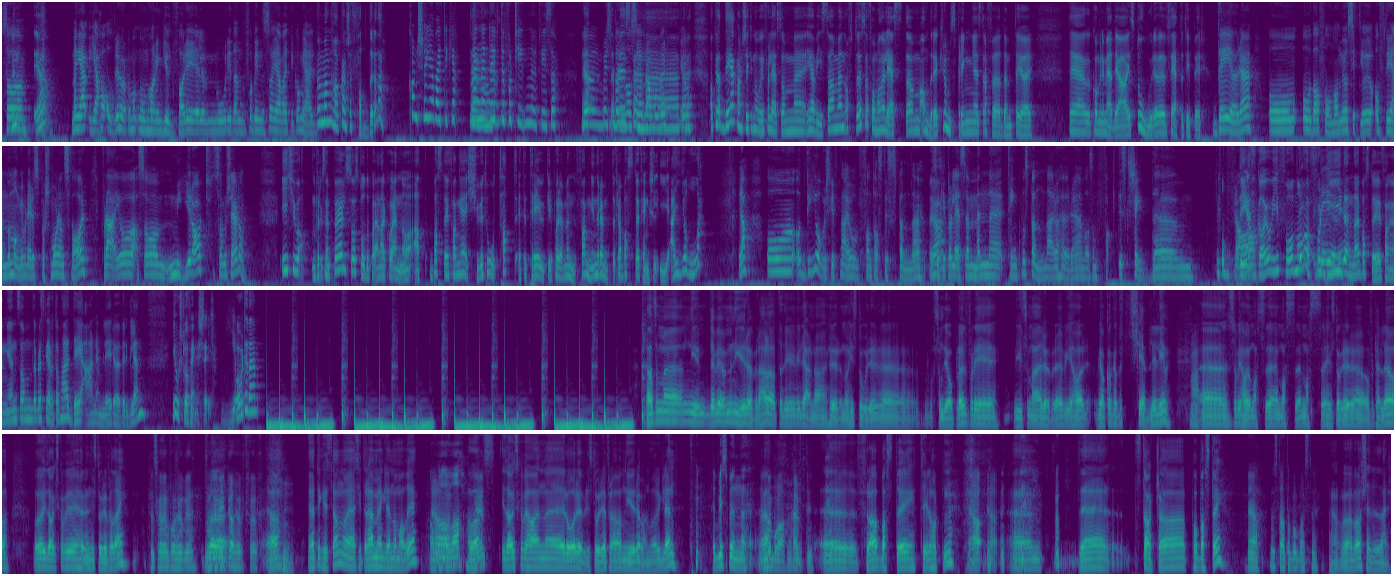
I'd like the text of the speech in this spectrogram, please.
Så, Men, ja. ja. Men jeg, jeg har aldri hørt om at noen har en gudfar i, eller mor i den forbindelse, og jeg veit ikke om jeg Men man har kanskje faddere, da. Kanskje, jeg veit ikke. Men eh, det, det får tiden utvise. Det Ja, blir Det spennende, å se framover. Ja. Akkurat det er kanskje ikke noe vi får lese om eh, i avisa, men ofte så får man jo lest om andre krumspring eh, straffedømte gjør. Det kommer i media i store, fete typer. Det gjør jeg. Og, og da får man jo sitte jo ofte igjen med mange flere spørsmål enn svar. For det er jo altså mye rart som skjer, da. I 2018 for eksempel, så sto det på nrk.no at Bastøy-fange 22 tatt etter tre uker på rømmen. Fangen rømte fra Bastøy fengsel i ei jolle. Ja, og, og de overskriftene er jo fantastisk spennende Ja. sikkert å lese. Men eh, tenk hvor spennende det er å høre hva som faktisk skjedde. Og fra- det skal jo vi få nå, Det- det fordi denne Bastøy-fangen som det ble skrevet om her, det er nemlig røver Glenn i Oslo fengsel. Yep. Over til dem. Ja, som, eh, nye, det vi gjør med nye røvere her, er at de vil gjerne høre noen historier eh, som de har opplevd. Fordi vi som er røvere, vi har, vi har ikke akkurat et kjedelig liv. Eh, så vi har jo masse, masse, masse historier eh, å fortelle. Og, og i dag skal vi høre en historie fra deg. Det skal dere få høre. Noe Fra- dere ikke har hørt før. Ja. Jeg heter Christian, og jeg sitter her med Glenn og Mali. Halla, halla. Halla. Yes. I dag skal vi ha en uh, rå røverhistorie fra nye røveren vår, Glenn. Det blir spennende. Det blir bra. Heftig. Eh, fra Bastøy til Horten. Ja, ja. Eh, det starta på Bastøy. Ja, det starta på Bastøy. Ja, hva, hva skjedde der?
